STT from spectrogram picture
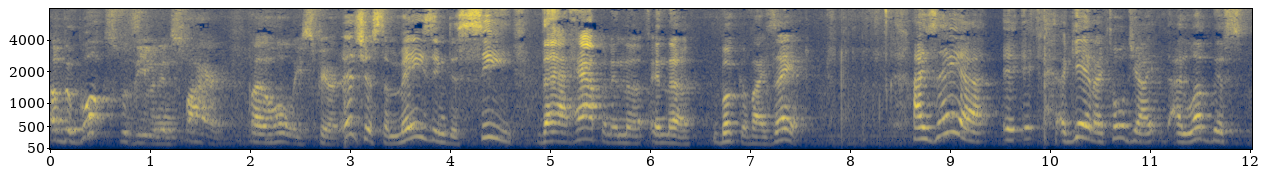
of the books was even inspired by the Holy Spirit. It's just amazing to see that happen in the in the book of Isaiah. Isaiah, it, it, again, I told you I, I love this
